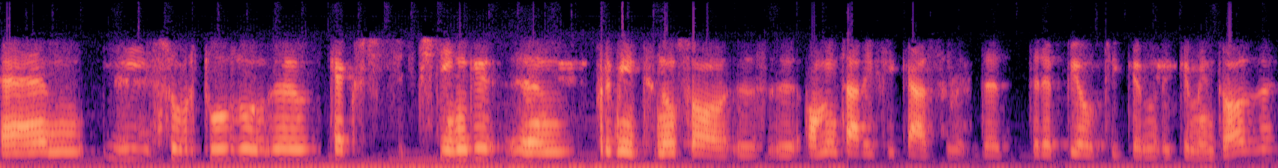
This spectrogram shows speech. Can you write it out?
um, e, sobretudo, uh, o que é que se distingue? Um, permite não só uh, aumentar a eficácia da terapêutica medicamentosa,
